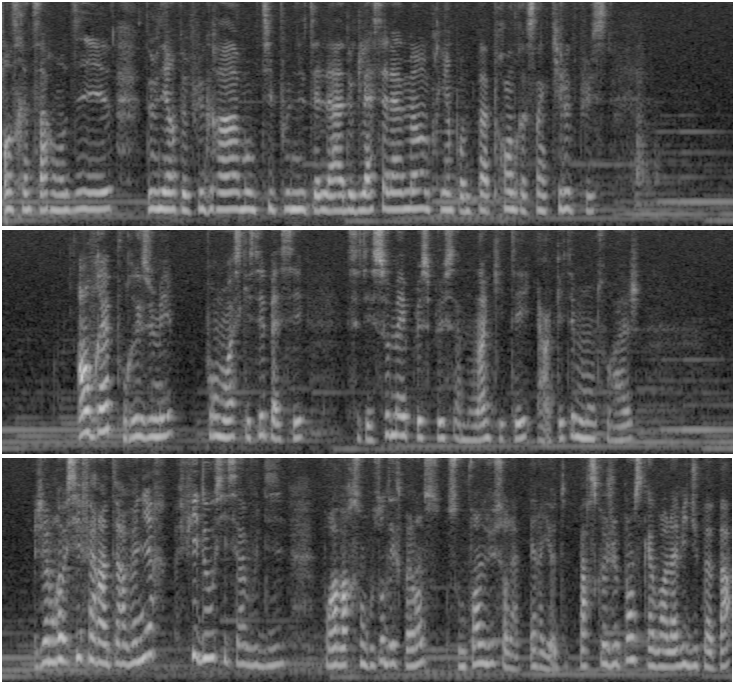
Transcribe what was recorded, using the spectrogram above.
en train de s'arrondir, devenir un peu plus gras, mon petit pot de Nutella, de glace à la main, en priant pour ne pas prendre 5 kilos de plus. En vrai, pour résumer, pour moi, ce qui s'est passé, c'était sommeil plus plus à m'en inquiéter à inquiéter mon entourage. J'aimerais aussi faire intervenir Fidou si ça vous dit, pour avoir son retour d'expérience, son point de vue sur la période. Parce que je pense qu'avoir l'avis du papa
